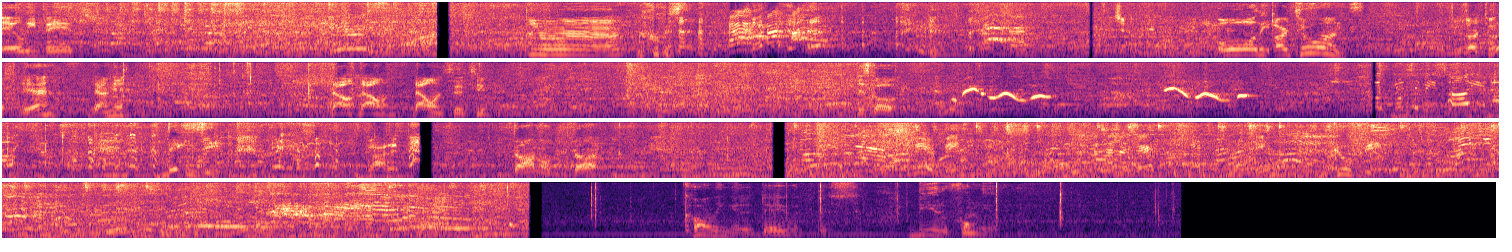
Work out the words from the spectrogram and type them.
Ellie badge. Mm. oh, the R2 ones. These are two? Yeah, down here. That one, that one, that one suits you. Just go. It's good to be tall, you know. Daisy. Got it. Donald Duck. Goofy. Calling it a day with this beautiful meal.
